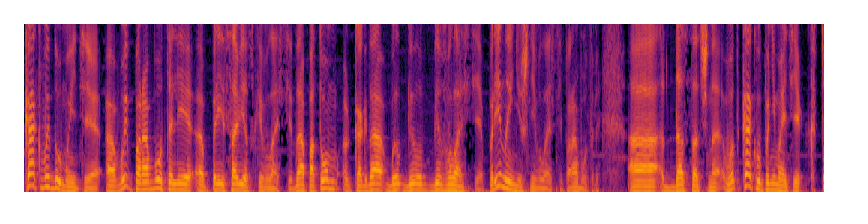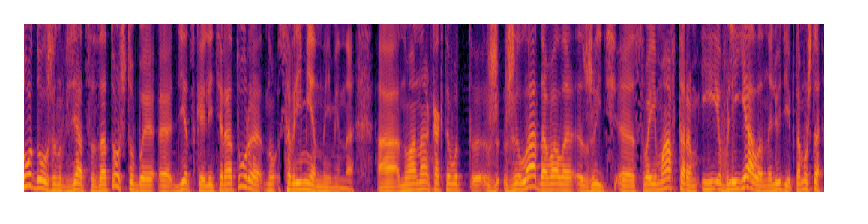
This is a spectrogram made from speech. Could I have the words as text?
как вы думаете, а вы поработали э, при советской власти, да, потом, э, когда был, был безвластие, при нынешней власти поработали а, достаточно. Вот как вы понимаете, кто должен взяться за то, чтобы э, детская литература, ну, современная именно, а, ну, она как-то вот жила, давала жить своим авторам и влияла на людей? Потому что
